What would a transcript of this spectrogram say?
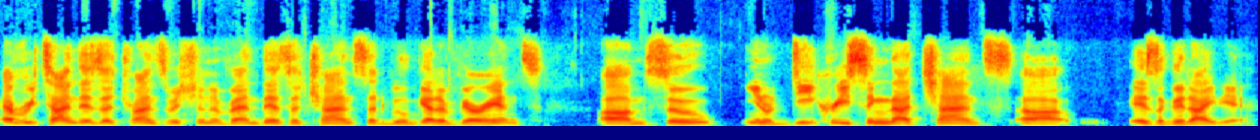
every time there's a transmission event there's a chance that we'll get a variant um, so, you know, decreasing that chance uh, is a good idea.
